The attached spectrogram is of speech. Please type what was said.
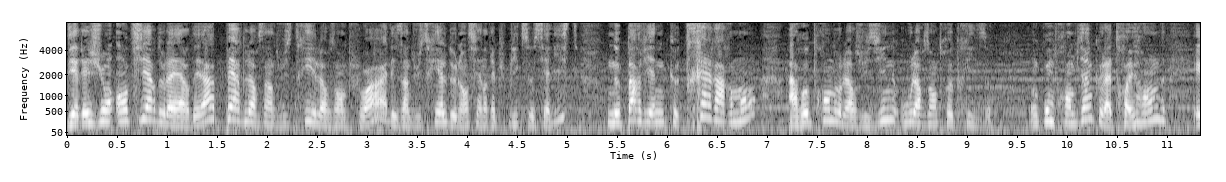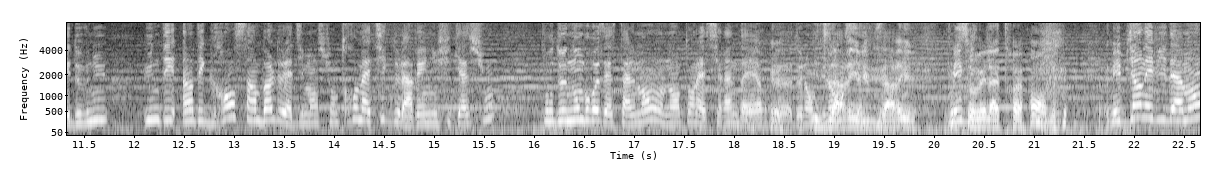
Des régions entières de la RDA perdent leurs industries et leurs emplois. Les industriels de l'ancienne République socialiste ne parviennent que très rarement à reprendre leurs usines ou leurs entreprises. On comprend bien que la Treuhand est devenue un des grands symboles de la dimension traumatique de la réunification. Pour de nombreux Est-Allemands, on entend la sirène d'ailleurs de, l'ambulance. Ils arrivent, ils arrivent pour sauver la Treuhand. Mais bien évidemment,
